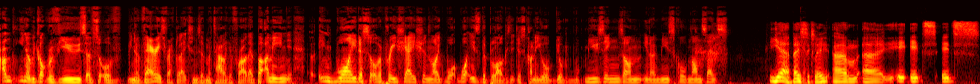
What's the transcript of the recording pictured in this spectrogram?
and you know we got reviews of sort of you know various recollections of Metallica throughout there. But I mean, in wider sort of appreciation, like what what is the blog? Is it just kind of your your musings on you know musical nonsense? Yeah, basically. Yeah. Um, uh, it, it's it's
